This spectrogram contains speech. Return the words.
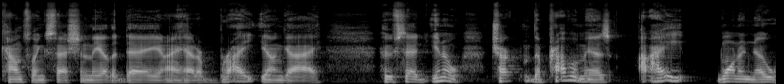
counseling session the other day, and I had a bright young guy who said, You know, Chuck, the problem is I want to know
